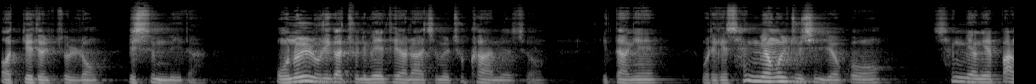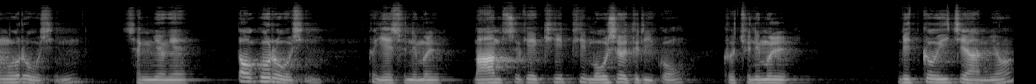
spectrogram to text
얻게 될 줄로 믿습니다. 오늘 우리가 주님의 태어나심을 축하하면서 이 땅에 우리에게 생명을 주시려고 생명의 빵으로 오신 생명의 떡으로 오신 그 예수님을 마음속에 깊이 모셔드리고 그 주님을 믿고 의지하며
